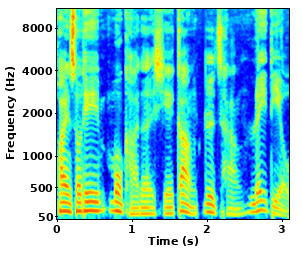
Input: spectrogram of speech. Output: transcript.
欢迎收听木卡的斜杠日常 Radio。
